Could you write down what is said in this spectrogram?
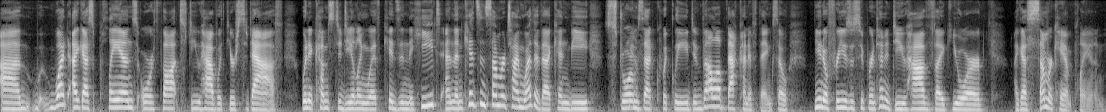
Um, what, I guess, plans or thoughts do you have with your staff when it comes to dealing with kids in the heat and then kids in summertime weather that can be storms yeah. that quickly develop, that kind of thing? So, you know, for you as a superintendent, do you have like your, I guess, summer camp plan?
